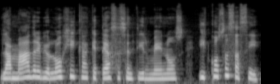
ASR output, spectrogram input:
la madre biológica que te hace sentir menos y cosas así.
